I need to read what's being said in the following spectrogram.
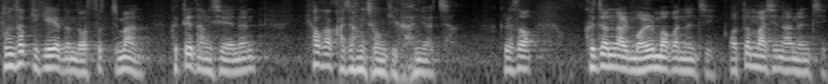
분석 기계도 넣었었지만 그때 당시에는 혀가 가장 좋은 기관이었죠. 그래서 그 전날 뭘 먹었는지 어떤 맛이 나는지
